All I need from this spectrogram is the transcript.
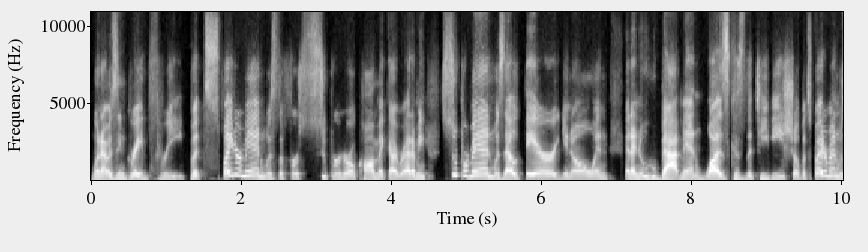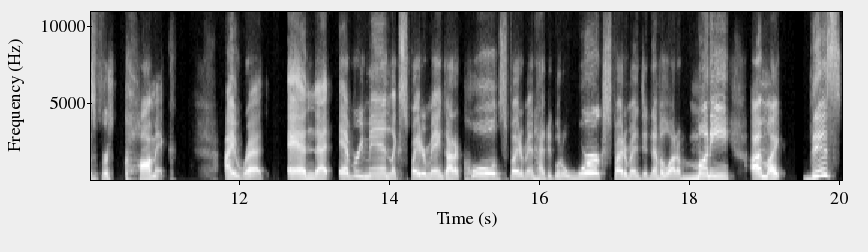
when I was in grade three. But Spider Man was the first superhero comic I read. I mean, Superman was out there, you know, and and I knew who Batman was because of the TV show. But Spider Man was the first comic I read. And that every man, like Spider Man, got a cold. Spider Man had to go to work. Spider Man didn't have a lot of money. I'm like, this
